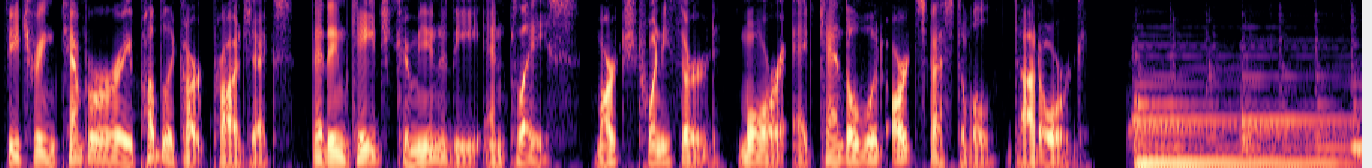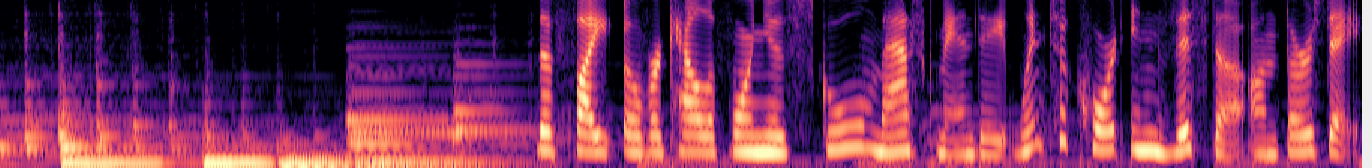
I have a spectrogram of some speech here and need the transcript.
featuring temporary public art projects that engage community and place. March 23rd. More at candlewoodartsfestival.org. The fight over California's school mask mandate went to court in Vista on Thursday.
